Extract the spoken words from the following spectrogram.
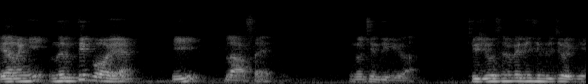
ഇറങ്ങി നിർത്തിപ്പോയ ഈ ഗ്ലാസ് ആയിരുന്നു. നിങ്ങൾ ചിന്തിക്കുക. സ്റ്റീവ് ജോബ്സിനെ പറ്റി ചിന്തിച്ചു നോക്കി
